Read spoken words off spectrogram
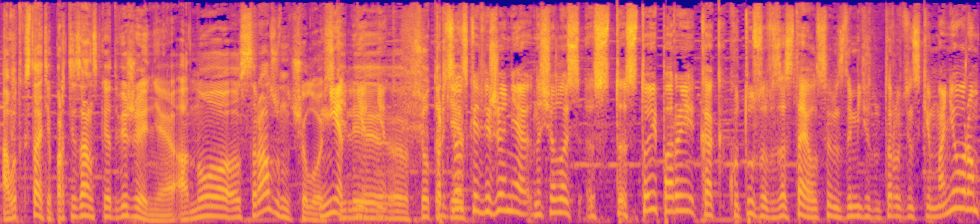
А вот, кстати, партизанское движение, оно сразу началось? Нет, или нет, нет. все-таки... партизанское движение началось с, с той поры, как Кутузов заставил своим знаменитым Тарутинским маневром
